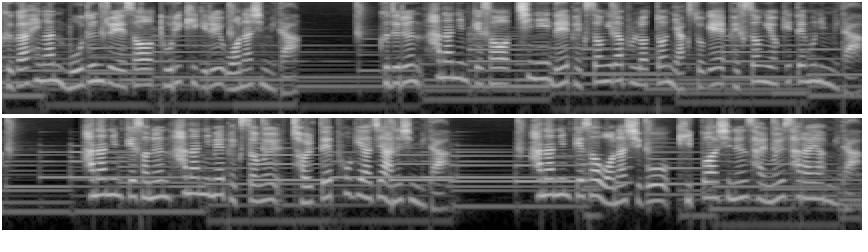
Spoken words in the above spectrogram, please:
그가 행한 모든 죄에서 돌이키기를 원하십니다. 그들은 하나님께서 친히 내 백성이라 불렀던 약속의 백성이었기 때문입니다. 하나님께서는 하나님의 백성을 절대 포기하지 않으십니다. 하나님께서 원하시고 기뻐하시는 삶을 살아야 합니다.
